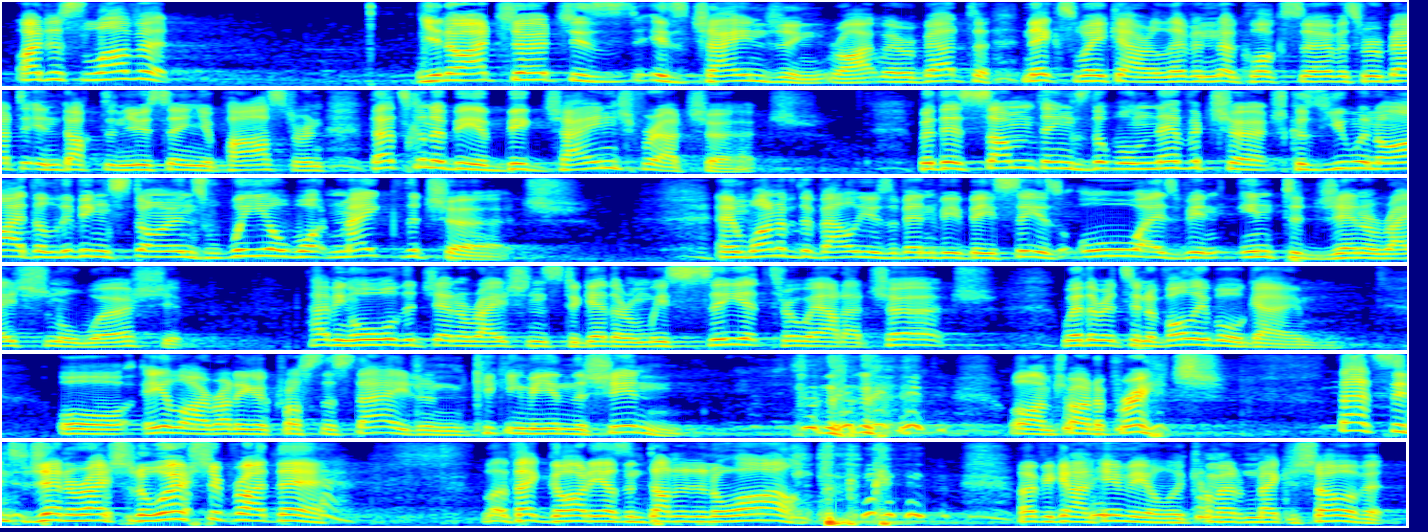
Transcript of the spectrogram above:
I just love it. You know, our church is, is changing, right? We're about to, next week, our 11 o'clock service, we're about to induct a new senior pastor, and that's going to be a big change for our church. But there's some things that will never church because you and I, the living stones, we are what make the church. And one of the values of NVBC has always been intergenerational worship, having all the generations together, and we see it throughout our church, whether it's in a volleyball game or Eli running across the stage and kicking me in the shin well, I'm trying to preach. That's intergenerational worship right there. Thank God he hasn't done it in a while. Hope you can't hear me or he'll come out and make a show of it.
